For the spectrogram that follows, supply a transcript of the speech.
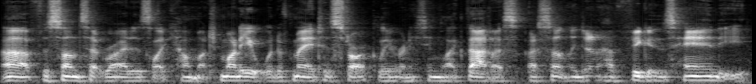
uh, for sunset riders like how much money it would have made historically or anything like that. I certainly don't have figures handy.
